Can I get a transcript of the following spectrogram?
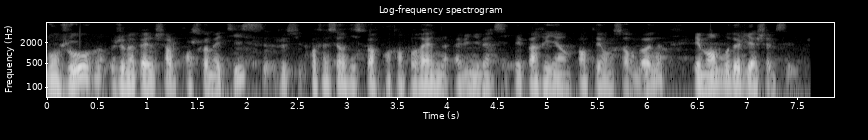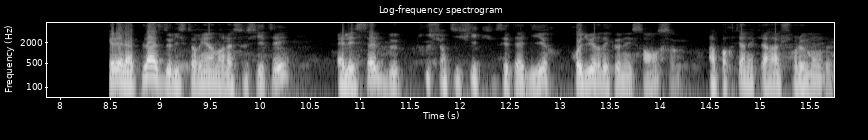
Bonjour, je m'appelle Charles-François Matisse, je suis professeur d'histoire contemporaine à l'université Paris 1 Panthéon-Sorbonne et membre de l'IHMC. Quelle est la place de l'historien dans la société? Elle est celle de tout scientifique, c'est-à-dire produire des connaissances, apporter un éclairage sur le monde.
